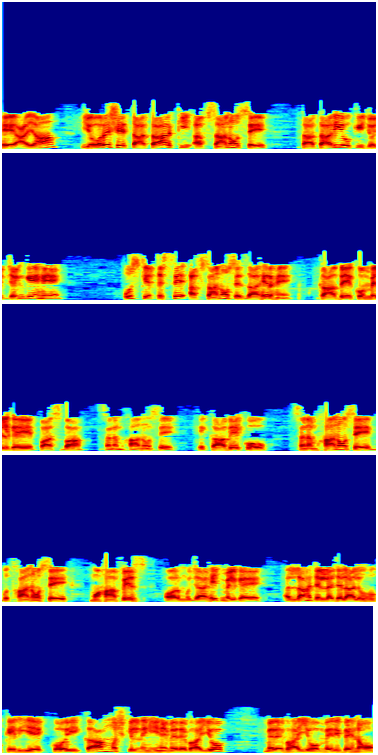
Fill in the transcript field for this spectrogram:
ہے آیا یورش تاتار کی افسانوں سے۔ تاتاریوں کی جو جنگیں ہیں، اس کے قصے افسانوں سے ظاہر ہیں۔ کعبے کو مل گئے پاسبا سنم خانوں سے کہ کعبے کو سنم خانوں سے بت خانوں سے محافظ اور مجاہد مل گئے۔ اللہ جل جلالہ کے لیے کوئی کام مشکل نہیں ہے میرے بھائیوں میرے بھائیوں میری بہنوں،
